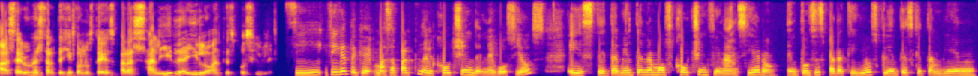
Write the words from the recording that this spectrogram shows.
hacer una estrategia con ustedes para salir de ahí lo antes posible. Sí, fíjate que más aparte del coaching de negocios, este, también tenemos coaching financiero. Entonces, para aquellos clientes que también,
